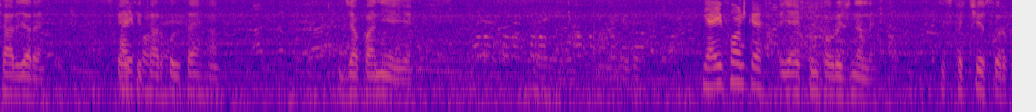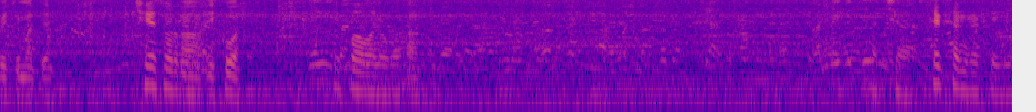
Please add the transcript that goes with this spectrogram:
चार्जर है। इसका इसी iPhone तार खुलता है हाँ। जापानी है ये। ये आईफोन का? ये आईफोन का ओरिजिनल है। इसका छः सौ रुपये कीमत है। छः सौ हाँ रुपये इक्वा इक्वा वालों का हाँ। अच्छा सिक्स हंड्रेड के ये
